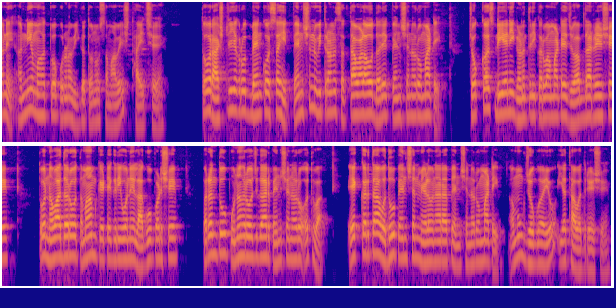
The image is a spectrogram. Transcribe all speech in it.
અને અન્ય મહત્વપૂર્ણ વિગતોનો સમાવેશ થાય છે. તો રાષ્ટ્રીયકૃત બેન્કો સહિત પેન્શન વિતરણ સત્તાવાળાઓ દરેક પેન્શનરો માટે ચોક્કસ ડીએની ગણતરી કરવા માટે જવાબદાર રહેશે. તો નવા દરો તમામ કેટેગરીઓને લાગુ પડશે. પરંતુ પુનઃરોજગાર પેન્શનરો અથવા એક કરતાં વધુ પેન્શન મેળવનારા પેન્શનરો માટે અમુક જોગવાઈઓ યથાવત રહેશે.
